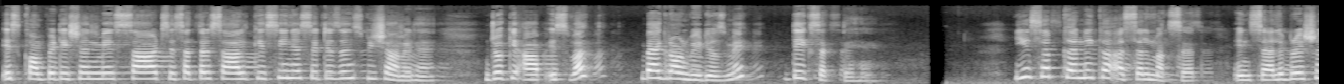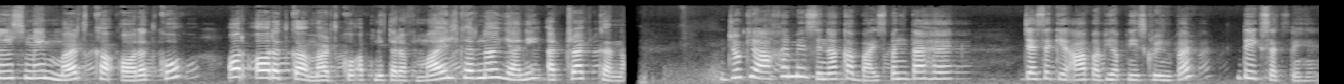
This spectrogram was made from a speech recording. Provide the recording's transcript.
اس کمپٹیشن میں ساٹھ سے ستر سال کے سینئر سٹیزنز بھی شامل ہیں، جو کہ آپ اس وقت بیک گراؤنڈ ویڈیوز میں دیکھ سکتے ہیں۔ یہ سب کرنے کا اصل مقصد ان سیلیبریشنز میں مرد کا عورت کو اور عورت کا مرد کو اپنی طرف مائل کرنا یعنی اٹریکٹ کرنا، جو کہ آخر میں زنا کا باعث بنتا ہے، جیسے کہ آپ ابھی اپنی اسکرین پر دیکھ سکتے ہیں۔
